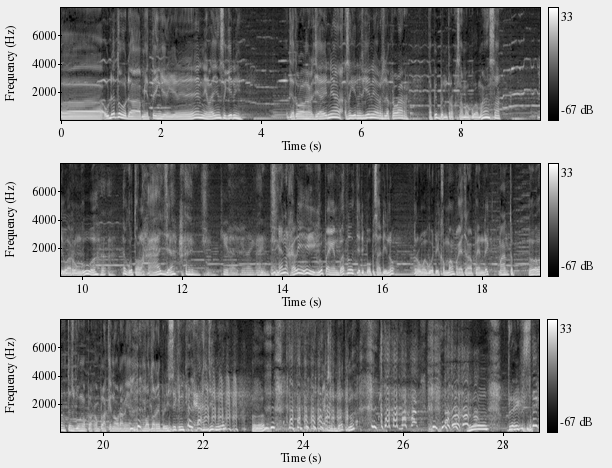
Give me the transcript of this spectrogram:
Eh, udah tuh udah meeting gini-gini nilainya segini. Jadwal ngerjainnya segini-segini harus udah kelar. Tapi bentrok sama gua masak di warung gua. Ya gue tolak aja. kira kira kira. Enak kali, ih gue pengen banget lu jadi Bob Sadino. Rumah gue di Kemang pakai celana pendek. Mantep. Heeh, terus gue ngeplak-ngeplakin orang yang motornya berisik nih. Eh, anjing lu. Heeh. Pengen banget gue. Brengsek.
